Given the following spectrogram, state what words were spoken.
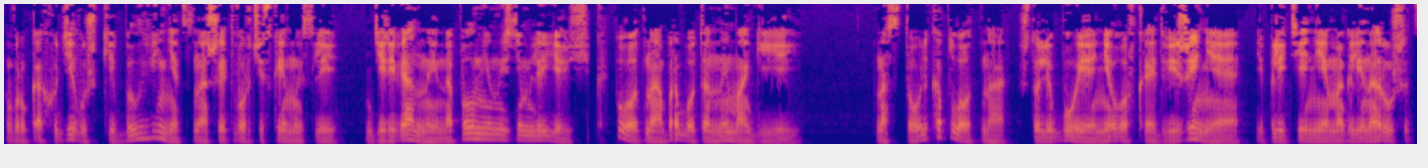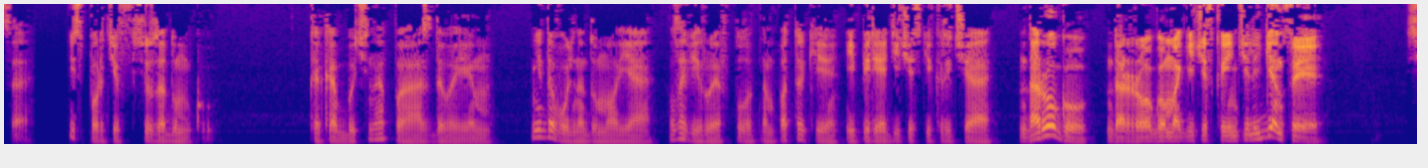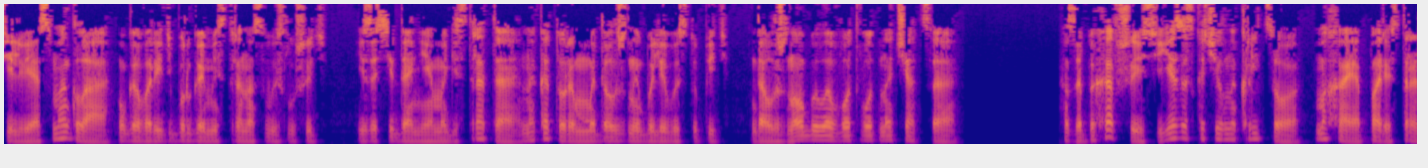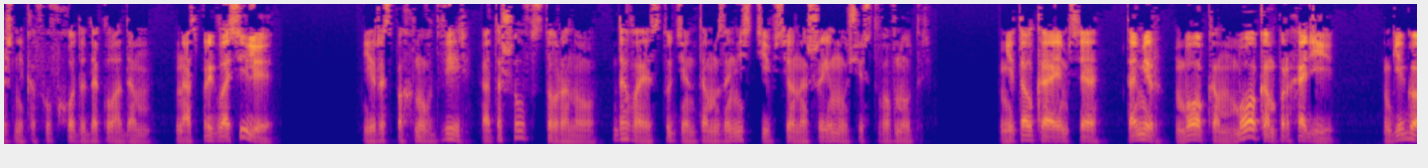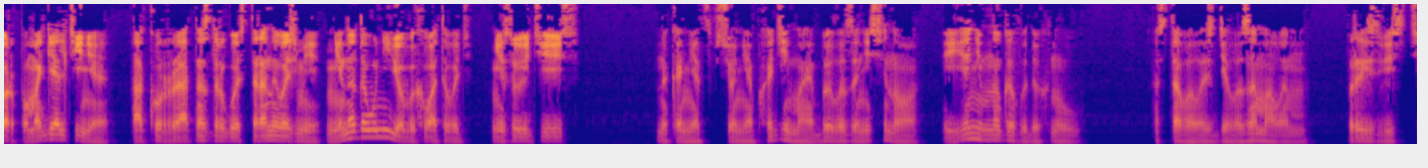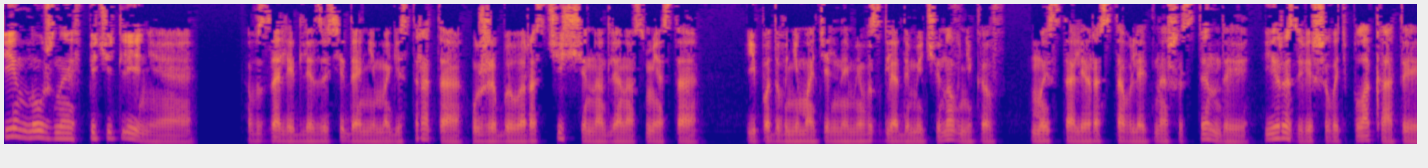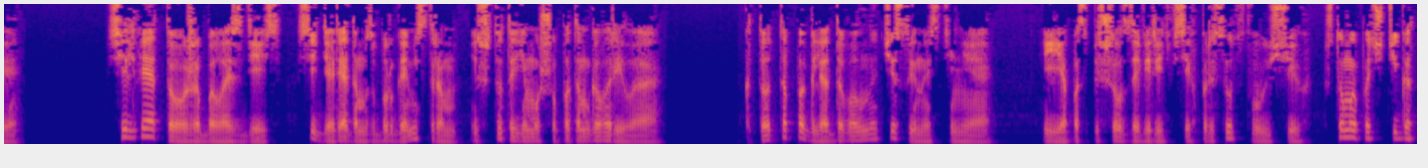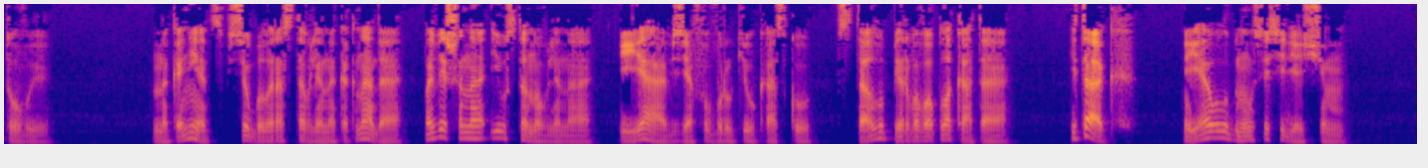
В руках у девушки был венец нашей творческой мысли, деревянный, наполненный землей ящик, плотно обработанный магией. Настолько плотно, что любое неловкое движение и плетение могли нарушиться, испортив всю задумку. Как обычно, опаздываем. Недовольно думал я, лавируя в плотном потоке и периодически крича «Дорогу! Дорогу магической интеллигенции!» Сильвия смогла уговорить бургомистра нас выслушать, и заседание магистрата, на котором мы должны были выступить, должно было вот-вот начаться. Запыхавшись, я заскочил на крыльцо, махая паре стражников у входа докладом. «Нас пригласили!» и, распахнув дверь, отошел в сторону, давая студентам занести все наше имущество внутрь. «Не толкаемся! Тамир, боком, боком проходи! Гегор, помоги Альтине! Аккуратно с другой стороны возьми, не надо у нее выхватывать, не суетись!» Наконец, все необходимое было занесено, и я немного выдохнул. Оставалось дело за малым. Произвести нужное впечатление. В зале для заседаний магистрата уже было расчищено для нас место, и под внимательными взглядами чиновников мы стали расставлять наши стенды и развешивать плакаты. Сильвия тоже была здесь, сидя рядом с бургомистром и что-то ему шепотом говорила. Кто-то поглядывал на часы на стене, и я поспешил заверить всех присутствующих, что мы почти готовы. Наконец, все было расставлено как надо, повешено и установлено, и я, взяв в руки указку, встал у первого плаката. Итак, я улыбнулся сидящим.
